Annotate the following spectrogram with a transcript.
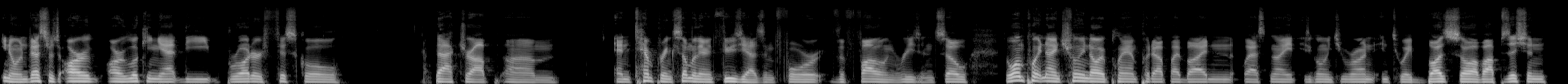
you know investors are are looking at the broader fiscal backdrop um, and tempering some of their enthusiasm for the following reason. So the 1.9 trillion dollar plan put out by Biden last night is going to run into a buzzsaw of opposition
